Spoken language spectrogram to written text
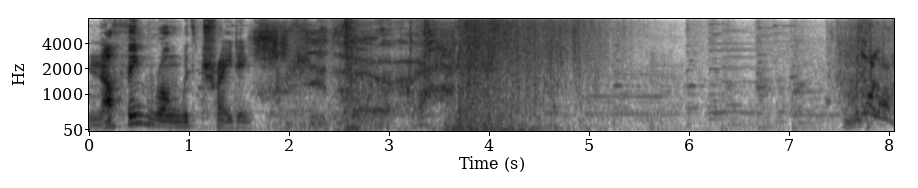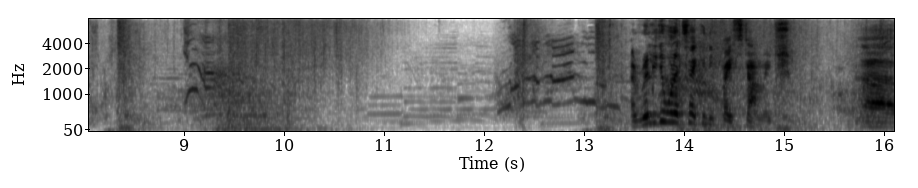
Nothing wrong with trading. I really don't want to take any face damage, uh,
